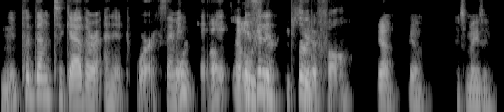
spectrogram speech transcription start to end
Mm-hmm. You put them together and it works. I mean, well, isn't it beautiful? Yeah, yeah. It's amazing.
